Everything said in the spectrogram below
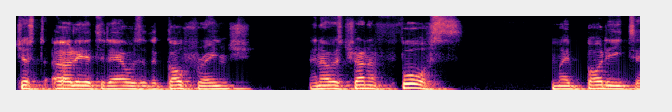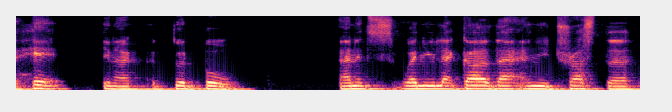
just earlier today, I was at the golf range, and I was trying to force my body to hit, you know, a good ball. And it's when you let go of that and you trust the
